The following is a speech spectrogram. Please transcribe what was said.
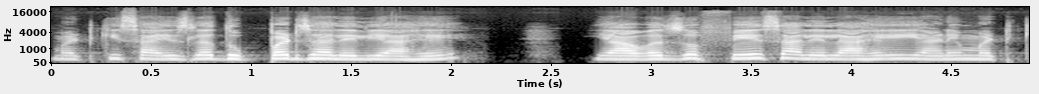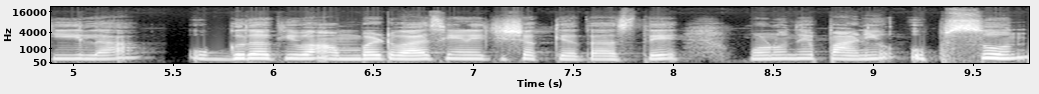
मटकी साईजला दुप्पट झालेली आहे. यावर जो फेस आलेला आहे याने मटकीला उग्र किंवा आंबट वास येण्याची शक्यता असते. म्हणून हे पाणी उपसून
